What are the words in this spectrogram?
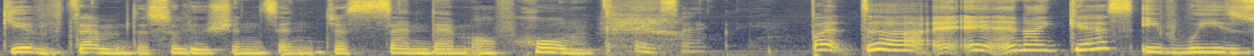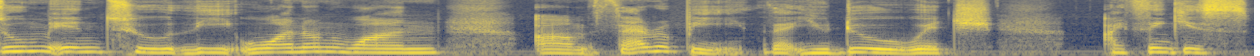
give them the solutions and just send them off home. Exactly. But uh, and, and, I guess if we zoom into the one-on-one um, therapy that you do, which I think is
